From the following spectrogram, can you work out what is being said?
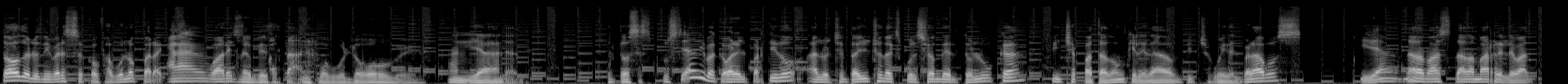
todo el universo se confabuló para que Ah, Juárez fabuló, güey. Ya. Entonces, pues ya iba a acabar el partido. Al 88 una expulsión del Toluca. Pinche patadón que le da a un pinche güey del Bravos. Y ya, nada más, nada más relevante.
